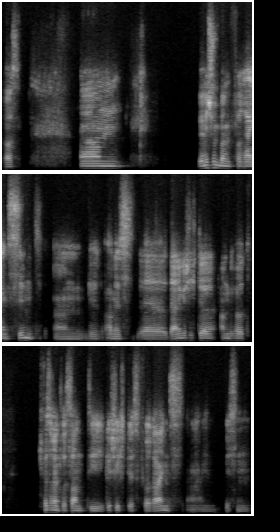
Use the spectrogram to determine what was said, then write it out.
Krass. Ähm, wenn wir schon beim Verein sind, ähm, wir haben jetzt äh, deine Geschichte angehört. Ich finde es auch interessant, die Geschichte des Vereins ein ähm, bisschen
